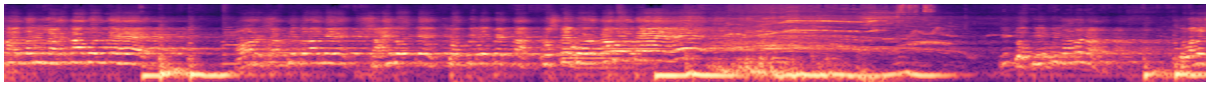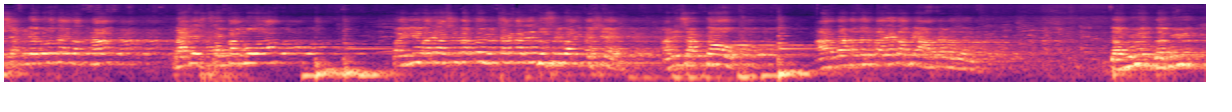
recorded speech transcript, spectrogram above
खानदानी लड़का बोलते हैं। और शक्तिपुरा में शाही लोग के टोपी नहीं पहनता उसके बोड़का बोलते हैं। ही टोपी भी घाला ना तुम्हाला शकले बोलत आहेत ना राजेश खोकामुआ पहिली बारी अशी करतो विचार करायची दुसरी बारी कशी आहे? आणि सांगतो अर्धा डझन करायचा मी अर्धा डझन. दमवीत दमवीत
